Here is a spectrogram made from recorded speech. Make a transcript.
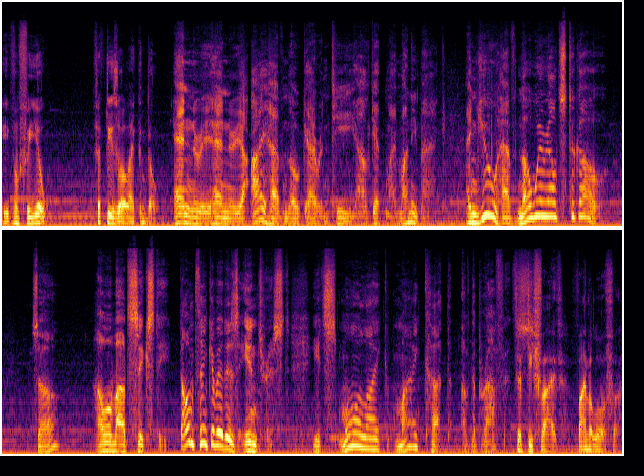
even for you. 50's all I can do. Henry, Henry, I have no guarantee I'll get my money back. And you have nowhere else to go. So, how about 60? Don't think of it as interest. It's more like my cut of the profits. 55, final offer.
